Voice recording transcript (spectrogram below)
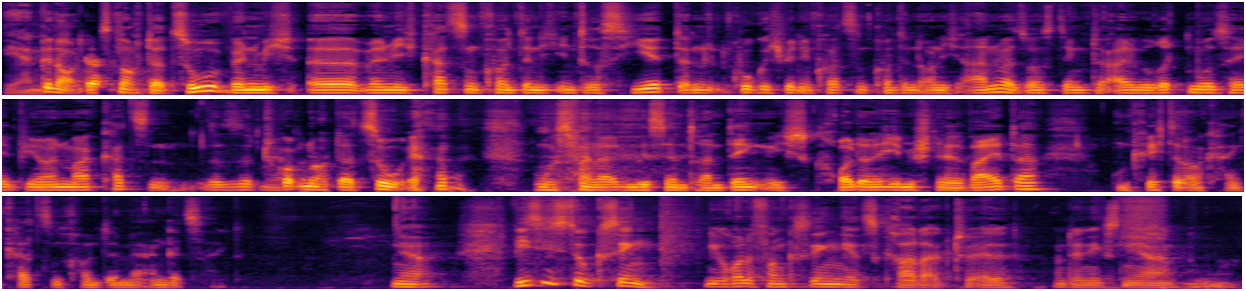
nicht. Genau, das noch dazu. Wenn mich, äh, wenn mich Katzen-Content nicht interessiert, dann gucke ich mir den Katzen-Content auch nicht an, weil sonst denkt der Algorithmus, hey, Björn mag Katzen. Das ist, Ja. kommt noch dazu. Ja. Da muss man halt ein bisschen dran denken. Ich scroll dann eben schnell weiter und kriege dann auch keinen Katzen-Content mehr angezeigt. Ja. Wie siehst du Xing, die Rolle von Xing jetzt gerade aktuell und in den nächsten Jahren?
